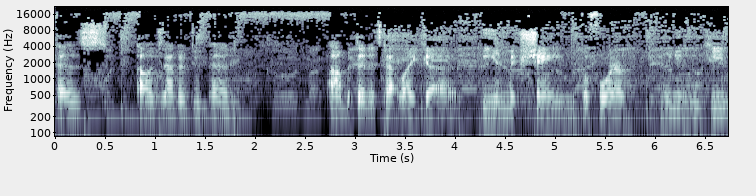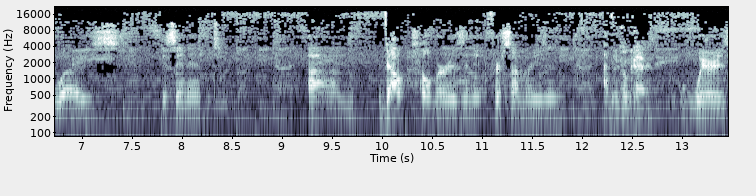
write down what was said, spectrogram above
as Alexander Dupin. Um, but then it's got like uh, Ian McShane before we knew who he was is in it. Um, Val Kilmer is in it for some reason. I mean, Okay. Where is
